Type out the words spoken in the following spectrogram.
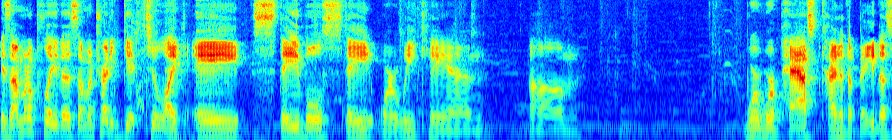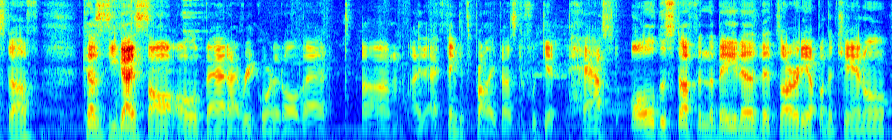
is I'm going to play this. I'm going to try to get to, like, a stable state where we can, um, where we're past kind of the beta stuff. Because you guys saw all of that. I recorded all that um, I, I, think it's probably best if we get past all the stuff in the beta that's already up on the channel,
